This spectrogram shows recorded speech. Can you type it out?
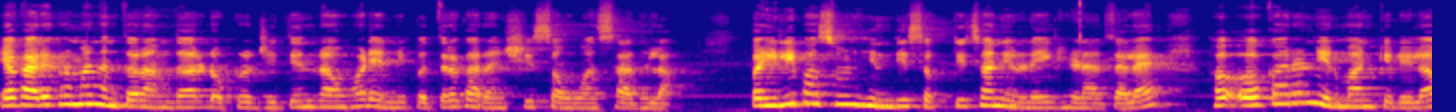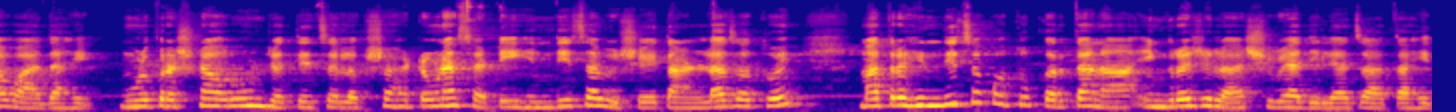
या कार्यक्रमानंतर आमदार डॉक्टर जितेंद्र आव्हाड यांनी पत्रकारांशी संवाद साधला. पहिलीपासून हिंदी सक्तीचा निर्णय घेण्यात आलाय. हा अकारण निर्माण केलेला वाद आहे. मूळ प्रश्नावरून जनतेचं लक्ष हटवण्यासाठी हिंदीचा विषय ताणला जातोय. मात्र हिंदीचं कौतुक करताना इंग्रजीला शिव्या दिल्या जात आहेत.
